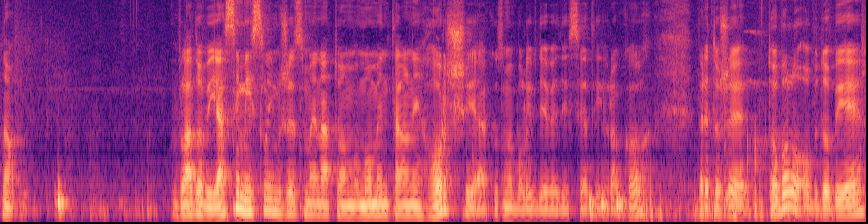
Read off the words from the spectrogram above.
no, Vladovi, ja si myslím, že sme na tom momentálne horšie, ako sme boli v 90. rokoch, pretože to bolo obdobie,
